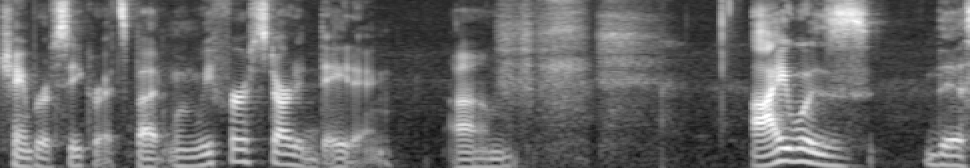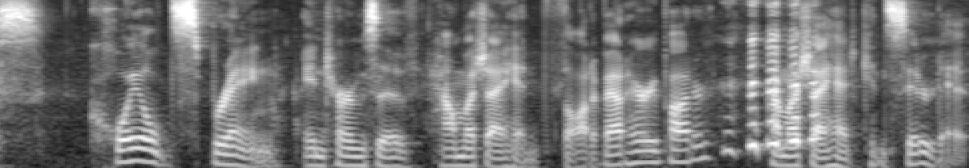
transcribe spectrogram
Chamber of Secrets, but when we first started dating, um, I was this coiled spring in terms of how much I had thought about Harry Potter, how much I had considered it.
